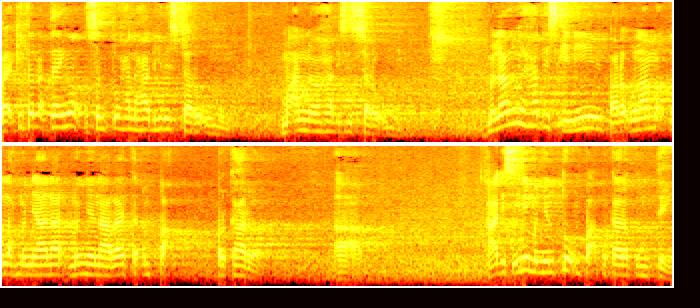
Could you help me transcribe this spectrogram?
baik kita nak tengok sentuhan hadis ini secara umum makna hadis ini secara umum melalui hadis ini para ulama telah menyenaraikan empat perkara ha. Hadis ini menyentuh empat perkara penting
